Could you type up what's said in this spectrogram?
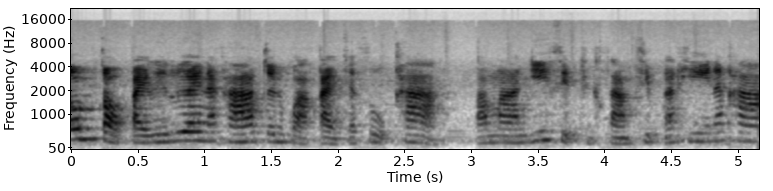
ต้มต่อไปเรื่อยๆนะคะ จนกว่าไก่จะสุกค่ะ ประมาณ 20-30 นาทีนะคะ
